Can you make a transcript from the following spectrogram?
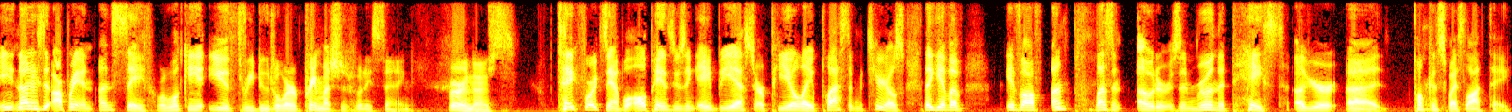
not easy to operate and unsafe. We're looking at you, 3Doodler. Pretty much is what he's saying. Very nice. Take, for example, all paints using ABS or PLA plastic materials. They give off, give off unpleasant odors and ruin the taste of your uh, pumpkin spice latte.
